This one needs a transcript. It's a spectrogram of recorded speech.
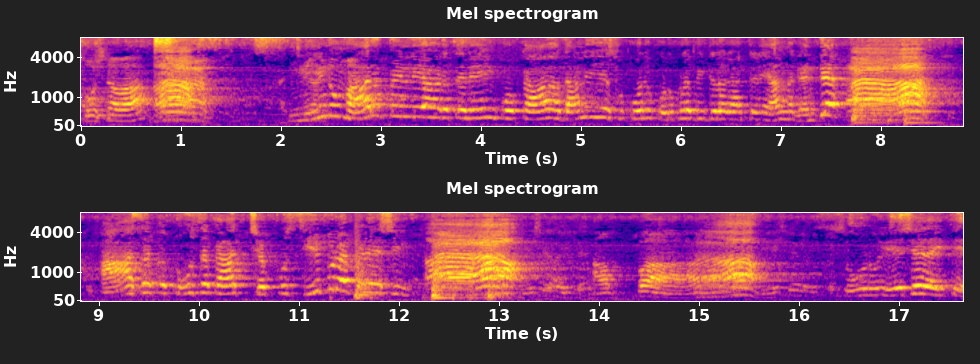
చూసినావా? నేను మారు పెళ్ళి ఆడితేనే ఇంకొక దాన్ని చేసుకొని కొడుకుల బిడ్డలు కంటేనే అన్నగంటే ఆశకు తూసక చెప్పు సీపులు అక్కడేసి అబ్బా. చూడు వేసేదైతే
